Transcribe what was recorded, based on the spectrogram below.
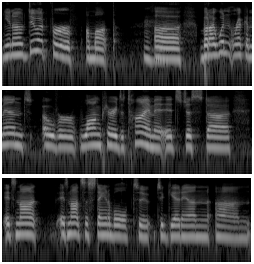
You know, do it for a month. Mm-hmm. Uh, but I wouldn't recommend over long periods of time. It, it's just uh, it's not it's not sustainable to to get in um,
